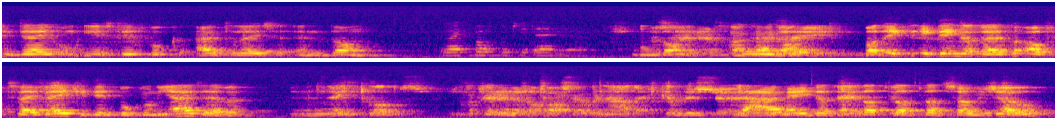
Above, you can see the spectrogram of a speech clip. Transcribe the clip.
een idee om eerst dit boek uit te lezen en dan, Lijkt me goed te gaan kijken? Want ik, ik denk dat we over twee weken dit boek nog niet uit hebben. Nee, klopt. we kunnen er alvast over nadenken. Dus, eh, Ja, nee, dat, hè, dat, dat, dat sowieso.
